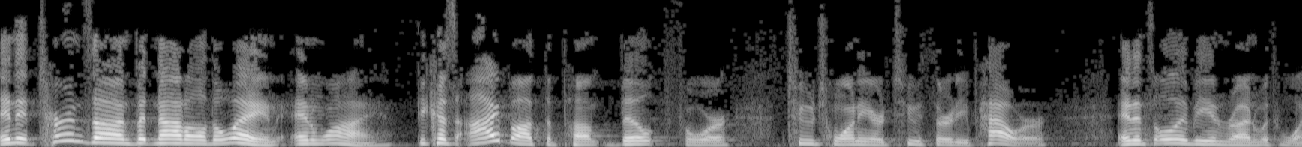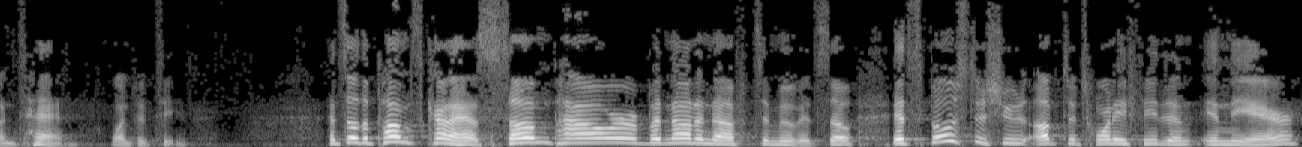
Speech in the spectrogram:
and it turns on, but not all the way. And, and why? Because I bought the pump built for 220 or 230 power, and it's only being run with 110, 115. And so the pump kind of has some power, but not enough to move it. So it's supposed to shoot up to 20 feet in, in the air.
